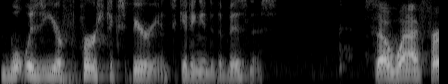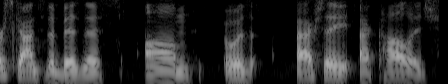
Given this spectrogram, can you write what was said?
what was your first experience getting into the business? So when I first got into the business, um, it was actually at college.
